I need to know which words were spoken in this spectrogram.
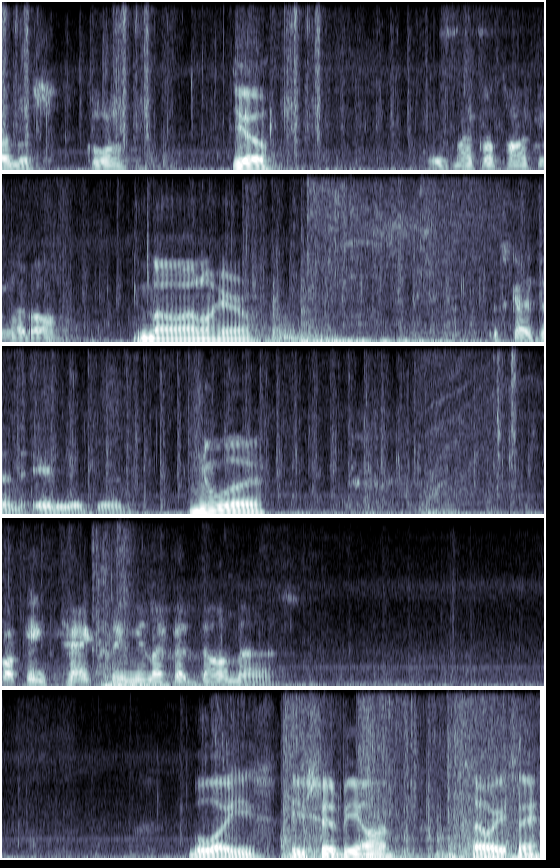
Carlos, cool. Yo. Is Michael talking at all? No, I don't hear him. This guy's an idiot, dude. What? He's fucking texting me like a dumbass. But what, he, he should be on? Is that what you're saying?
